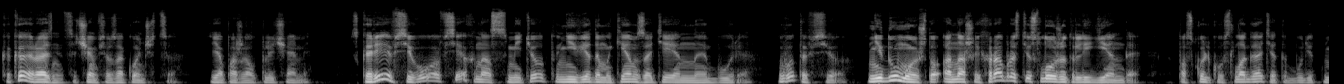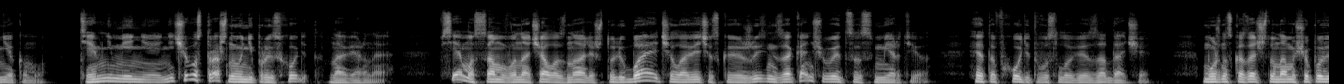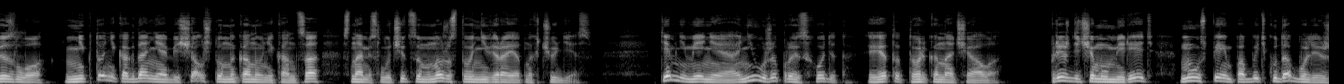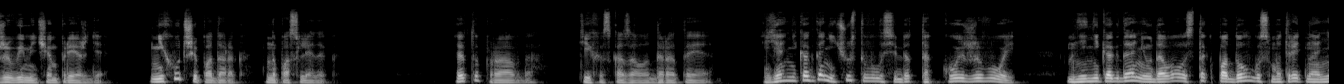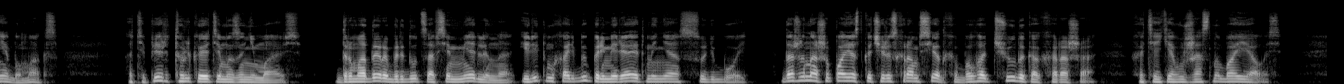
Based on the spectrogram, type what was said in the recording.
«Какая разница, чем все закончится?» Я пожал плечами. «Скорее всего, всех нас сметет неведомо кем затеянная буря. Вот и все. Не думаю, что о нашей храбрости сложат легенды, поскольку слагать это будет некому. Тем не менее, ничего страшного не происходит, наверное. Все мы с самого начала знали, что любая человеческая жизнь заканчивается смертью. Это входит в условия задачи. Можно сказать, что нам еще повезло. Никто никогда не обещал, что накануне конца с нами случится множество невероятных чудес. Тем не менее, они уже происходят, и это только начало. Прежде чем умереть, мы успеем побыть куда более живыми, чем прежде. Не худший подарок напоследок. «Это правда», — тихо сказала Доротея. «Я никогда не чувствовала себя такой живой. Мне никогда не удавалось так подолгу смотреть на небо, Макс. А теперь только этим и занимаюсь. Драмадеры бредут совсем медленно, и ритм ходьбы примеряет меня с судьбой. Даже наша поездка через храм Сетха была чудо как хороша, хотя я ужасно боялась.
